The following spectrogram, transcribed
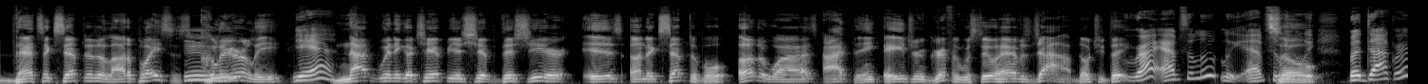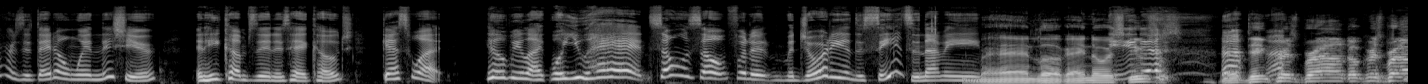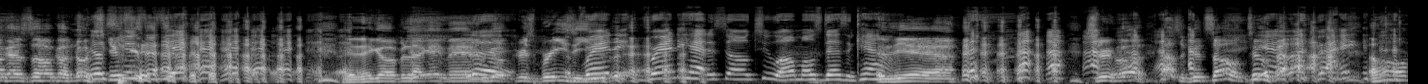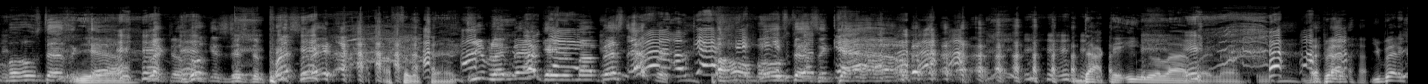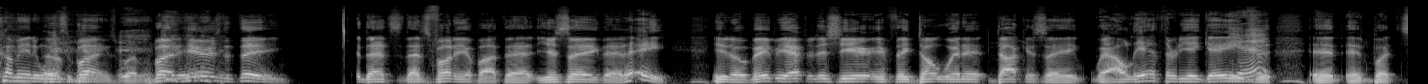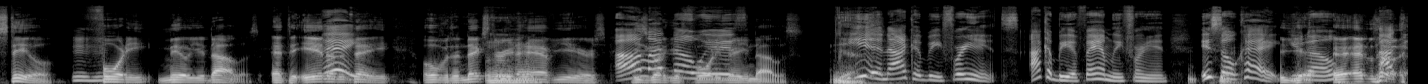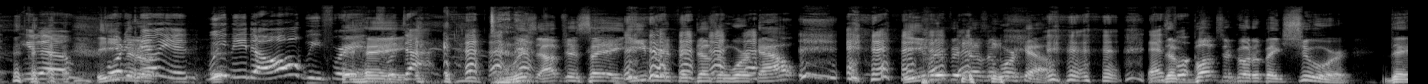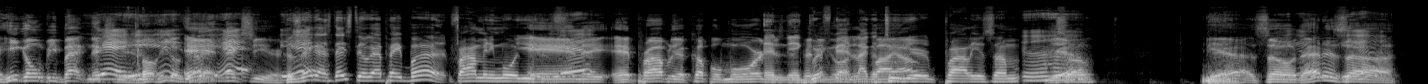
That's accepted a lot of places. Mm-hmm. Clearly, Yeah. not winning a championship this year is unacceptable. Otherwise, I think Adrian Griffin would still have his job. Don't you think? Right, absolutely, absolutely. So- but Doc Rivers, if they don't win this year, and he comes in as head coach, guess what? He'll be like, "Well, you had so and so for the majority of the season." I mean, Man, look, ain't no excuses. And then Chris Brown, don't Chris Brown got a song called No, no Excuses? excuses. Yeah. and they gonna be like, hey man, we Look, go Chris Breezy. Brandy. Brandy had a song too. Almost doesn't count. yeah. sure was. That was a good song too. Yeah, right. Almost doesn't Yeah. count. Like the hook is just depressing. ain't it? I feel attacked. you be like, man, I gave it my best effort. Uh, okay. Almost doesn't count. Doc, they eating you alive right now. You better, you better come in and win some but, games, brother. But here's the thing that's that's funny about that. You're saying that, hey, you know, maybe after this year, if they don't win it, Doc can say, "Well, I only had 38 games, Yeah. and, and, and- but still, mm-hmm. forty million dollars at the end Hey. of the day." Over the next three and a mm-hmm. half years, All he's going to get know forty is- million dollars. Yes. He and I could be friends. I could be a family friend. It's okay, you Yeah. know. And- and look, I you know, forty million. We need to all be friends Hey. with Doc. Which I'm just saying, even if it doesn't work out, even if it doesn't work out, the for- Bucks are going to make sure that he gonna be back next yeah, year. he Oh, he gonna get back next year. Because Yeah. they got they still got to pay Bud for how many more years? and Yeah. they and probably a couple more. and, just and Griff got like a two buyout. year probably or something. Uh-huh. Yeah. So, Yeah, so that is Yeah. uh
